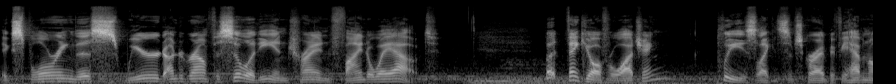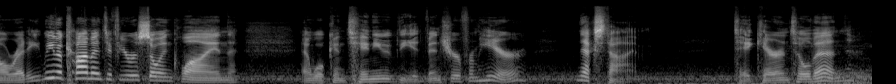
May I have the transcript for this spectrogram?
exploring this weird underground facility and try and find a way out. But thank you all for watching. Please like and subscribe if you haven't already. Leave a comment if you are so inclined. And we'll continue the adventure from here next time. Take care until then.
